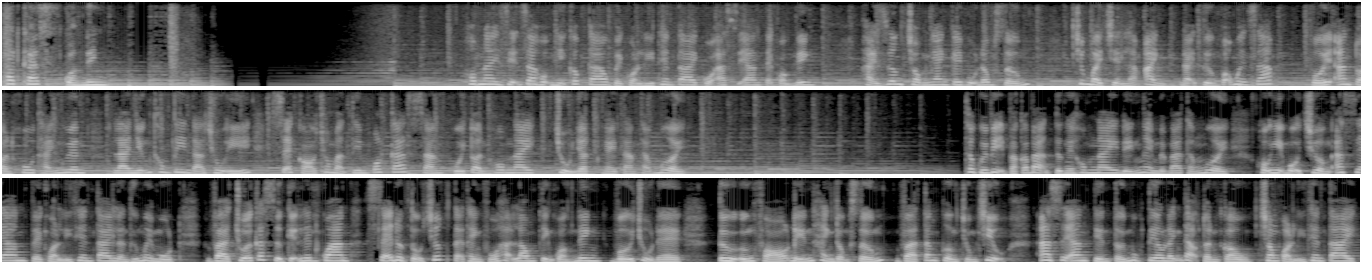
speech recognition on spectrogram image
Podcast Quảng Ninh. Hôm nay diễn ra hội nghị cấp cao về quản lý thiên tai của ASEAN tại Quảng Ninh. Hải Dương trồng nhanh cây vụ đông sớm. Trưng bày triển lãm ảnh Đại tướng Võ Nguyên Giáp với an toàn khu Thái Nguyên là những thông tin đáng chú ý sẽ có trong bản tin podcast sáng cuối tuần hôm nay, Chủ nhật ngày 8 tháng 10. Thưa quý vị và các bạn, từ ngày hôm nay đến ngày 13 tháng 10, Hội nghị Bộ trưởng ASEAN về quản lý thiên tai lần thứ 11 và chuỗi các sự kiện liên quan sẽ được tổ chức tại thành phố Hạ Long, tỉnh Quảng Ninh với chủ đề Từ ứng phó đến hành động sớm và tăng cường chống chịu, ASEAN tiến tới mục tiêu lãnh đạo toàn cầu trong quản lý thiên tai.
